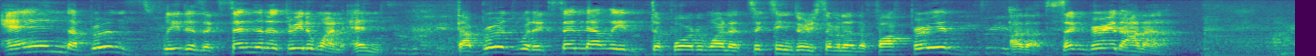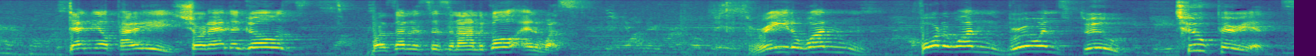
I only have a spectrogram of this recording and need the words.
and the Bruins lead is extended to 3 to 1. And the Bruins would extend that lead to 4 to 1 at 16.37 of the fourth period, of the second period on a Daniel Paille short-handed goal was unassisted on the goal and was 3 to 1, 4 to 1 Bruins through two periods.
